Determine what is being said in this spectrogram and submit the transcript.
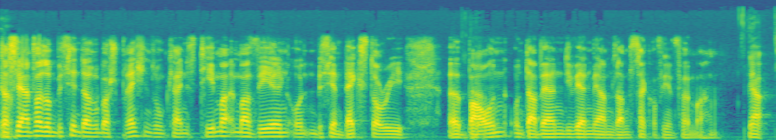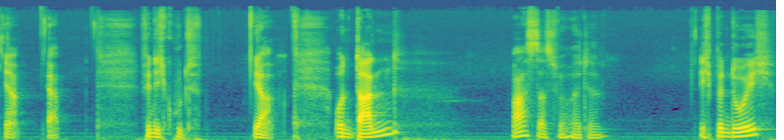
dass ja. wir einfach so ein bisschen darüber sprechen, so ein kleines Thema immer wählen und ein bisschen Backstory äh, bauen. Ja. Und da werden, die werden wir am Samstag auf jeden Fall machen. Ja, ja, ja. Finde ich gut. Ja. Und dann war es das für heute. Ich bin durch.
